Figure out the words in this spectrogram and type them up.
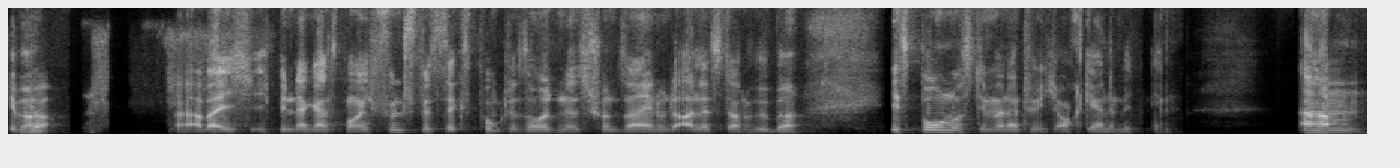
Immer. Ja. Aber ich, ich bin da ganz bei euch. Fünf bis sechs Punkte sollten es schon sein und alles darüber ist Bonus, den wir natürlich auch gerne mitnehmen. Ähm,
